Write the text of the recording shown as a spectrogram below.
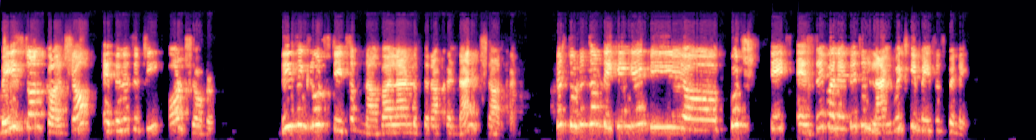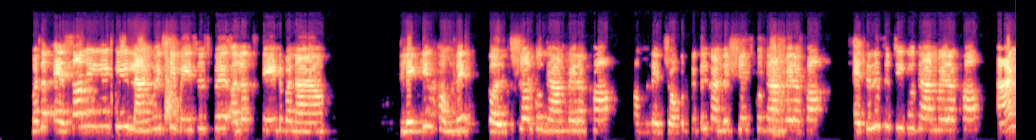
based on culture, ethnicity, or geography. These include states of Nagaland, Uttarakhand, and Jharkhand. तो स्टूडेंट्स हम देखेंगे कि uh, कुछ स्टेट्स ऐसे बने थे जो लैंग्वेज के बेसिस पे नहीं मतलब ऐसा नहीं है कि लैंग्वेज के बेसिस पे अलग स्टेट बनाया लेकिन हमने कल्चर को ध्यान में रखा हमने जोग्राफिकल कंडीशंस को ध्यान में रखा एथनिसिटी को ध्यान में रखा एंड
